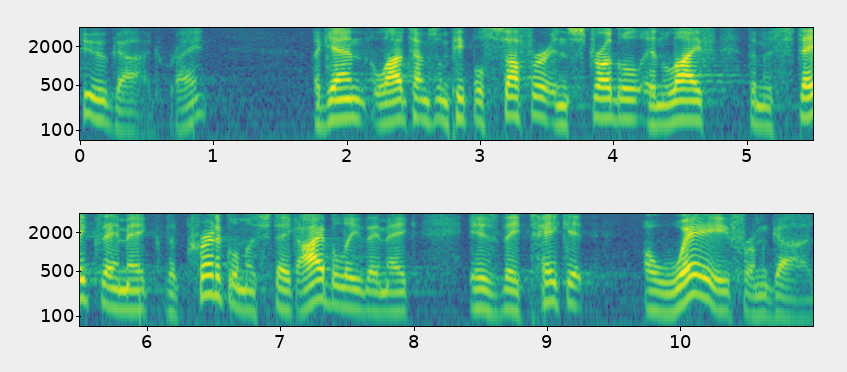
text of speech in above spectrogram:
to God, right? Again, a lot of times when people suffer and struggle in life, the mistake they make, the critical mistake I believe they make, is they take it away from God.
